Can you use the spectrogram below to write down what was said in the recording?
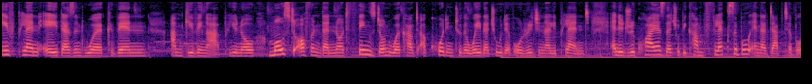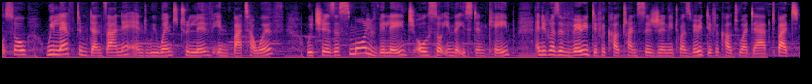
if plan A doesn't work, then I'm giving up. You know, most often than not, things don't work out according to the way that you would have originally planned. And it requires that you become flexible and adaptable. So we left Mdantsane and we went to live in Butterworth which is a small village also in the Eastern Cape. And it was a very difficult transition. It was very difficult to adapt. But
